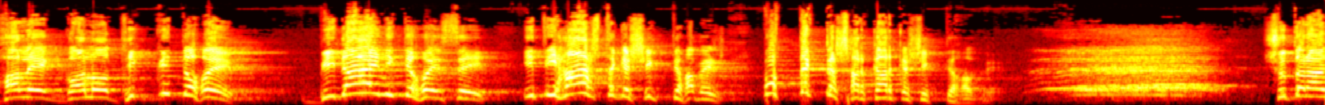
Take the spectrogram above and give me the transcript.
ফলে গণধিকৃত হয়ে বিদায় নিতে হয়েছে, ইতিহাস থেকে শিখতে হবে, প্রত্যেকটা সরকারকে শিখতে হবে। সুতরাং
